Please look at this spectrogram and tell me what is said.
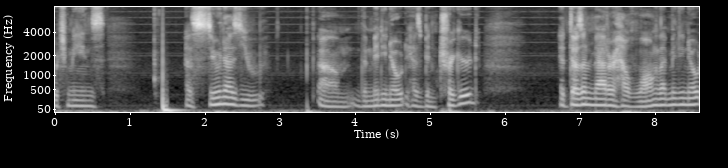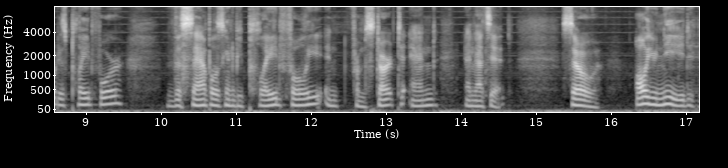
which means as soon as you um, the MIDI note has been triggered, it doesn't matter how long that MIDI note is played for. The sample is going to be played fully and from start to end, and that's it. So all you need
